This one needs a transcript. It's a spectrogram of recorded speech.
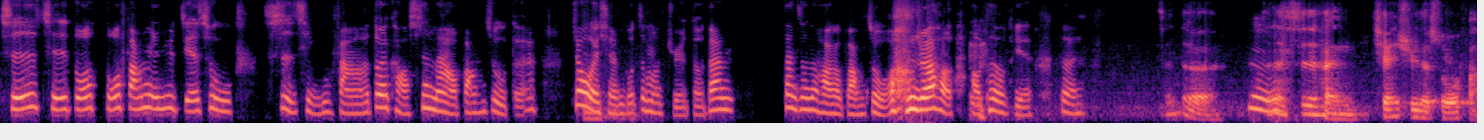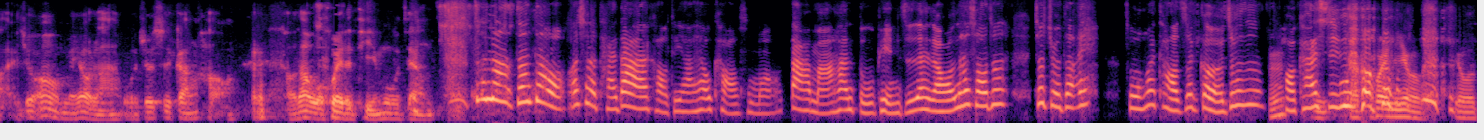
其实其实多多方面去接触事情，反而对考试蛮有帮助的。就我以前不这么觉得，但但真的好有帮助哦，我觉得好好特别。对，真的。真的是很谦虚的说法，就哦没有啦，我就是刚好考到我会的题目这样子。真的真的，而且台大的考题还有考什么大麻和毒品之类的，我那时候就就觉得，哎，怎么会考这个？就是好开心哦。会你有 有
